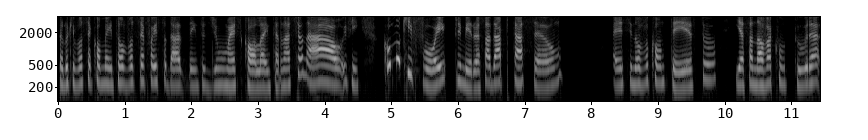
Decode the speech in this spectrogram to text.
pelo que você comentou, você foi estudar dentro de uma escola internacional, enfim, como que foi, primeiro, essa adaptação a esse novo contexto e essa nova cultura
